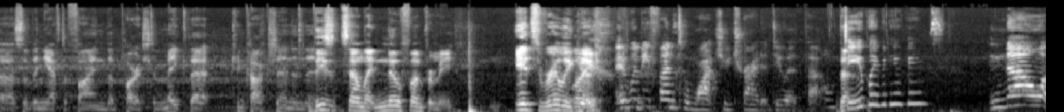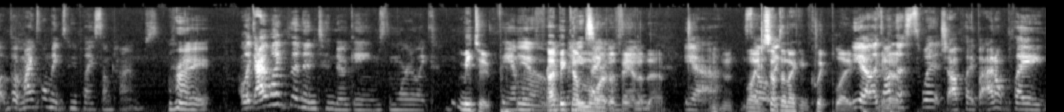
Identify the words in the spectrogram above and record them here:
Uh, so then you have to find the parts to make that concoction, and then These sound like no fun for me. it's really good. It would be fun to watch you try to do it though. that- Do you play video games? No, but Michael makes me play sometimes. Right. Like I like the Nintendo games, the more like me too. family. Yeah. I've become more of a fan of that. Yeah. hmm Like So, something I can quick play. Yeah, like you on know? the Switch, I'll play, but I don't play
